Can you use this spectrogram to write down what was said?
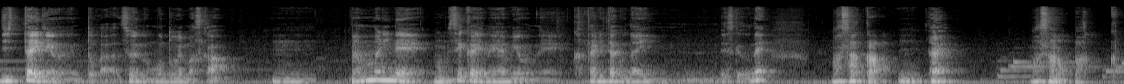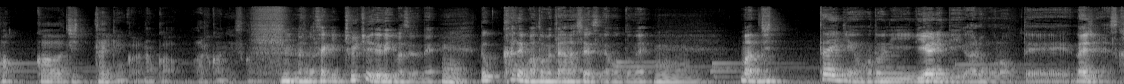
実体験とかそういうのを求めますか？うんあんまりね、うん。世界の闇をね語りたくないんですけどね、まさか。うん、はい。マサのバックパッカー実体験からなんかある感じですかね。なんか最近ちょいちょい出てきますよね。どっかでまとめて話したいですね本当ね。うん、うん、まあ実体験ほどにリアリティがあるものってないじゃないですか。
